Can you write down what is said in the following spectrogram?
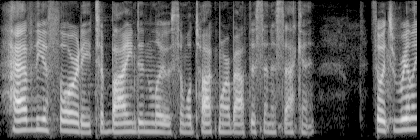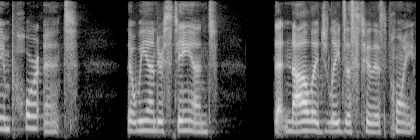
have the authority to bind and loose. And we'll talk more about this in a second. So it's really important that we understand that knowledge leads us to this point.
